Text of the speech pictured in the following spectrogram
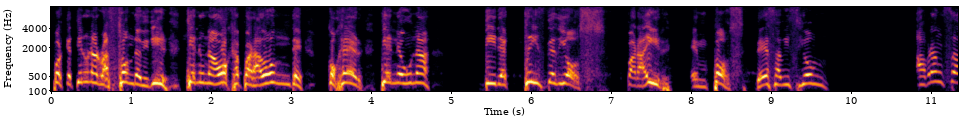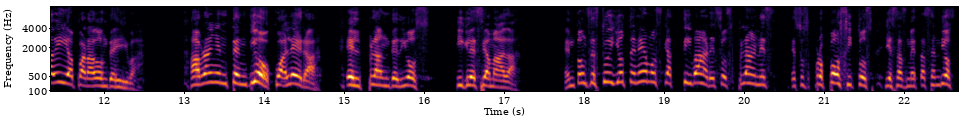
porque tiene una razón de vivir, tiene una hoja para dónde coger, tiene una directriz de Dios para ir en pos de esa visión. Abraham sabía para dónde iba. Abraham entendió cuál era el plan de Dios, iglesia amada. Entonces tú y yo tenemos que activar esos planes, esos propósitos y esas metas en Dios.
